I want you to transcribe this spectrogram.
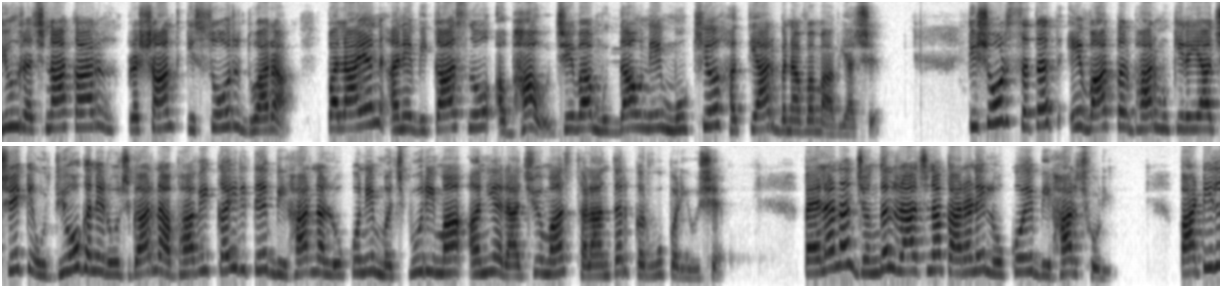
વ્યૂહરચનાકાર પ્રશાંત કિશોર દ્વારા પલાયન અને વિકાસનો અભાવ જેવા મુદ્દાઓને મુખ્ય હથિયાર બનાવવામાં આવ્યા છે. કિશોર સતત એ વાત પર ભાર મૂકી રહ્યા છે કે ઉદ્યોગ અને રોજગારના અભાવે કઈ રીતે બિહારના લોકોને મજબૂરીમાં અન્ય રાજ્યોમાં સ્થળાંતર કરવું પડ્યું છે. પહેલાના જંગલ રાજના કારણે લોકોએ બિહાર છોડ્યું. પાટીલ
